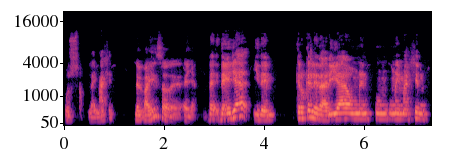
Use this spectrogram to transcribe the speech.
pues, la imagen. ¿Del país o de ella? De, de ella y de, creo que le daría una, un- una imagen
